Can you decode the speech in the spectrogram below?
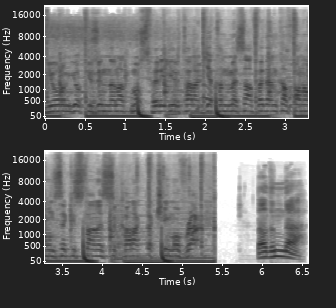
İniyorum gökyüzünden atmosferi yırtarak yakın mesafeden kafana 18 tane sıkarak da King of Rap. Dadında.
